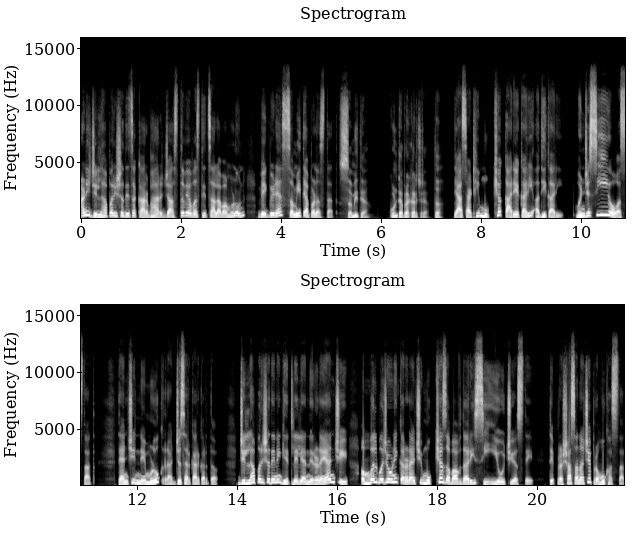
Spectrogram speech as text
आणि जिल्हा परिषदेचा कारभार जास्त व्यवस्थित चालावा म्हणून वेगवेगळ्या समित्या पण असतात. समित्या? कोणत्या प्रकारच्या? त्यासाठी मुख्य कार्यकारी अधिकारी म्हणजे सीईओ असतात. त्यांची नेमणूक राज्य सरकार करतं. जिल्हा परिषदेने घेतलेल्या निर्णयांची अंमलबजावणी करण्याची मुख्य जबाबदारी सीईओची असते. ते प्रशासनाचे प्रमुख असतात.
